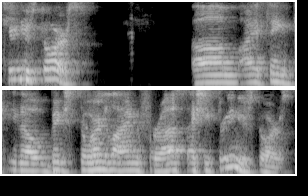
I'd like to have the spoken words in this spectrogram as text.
Two new stores. Um, I think you know, big storyline for us. Actually, three new stores.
